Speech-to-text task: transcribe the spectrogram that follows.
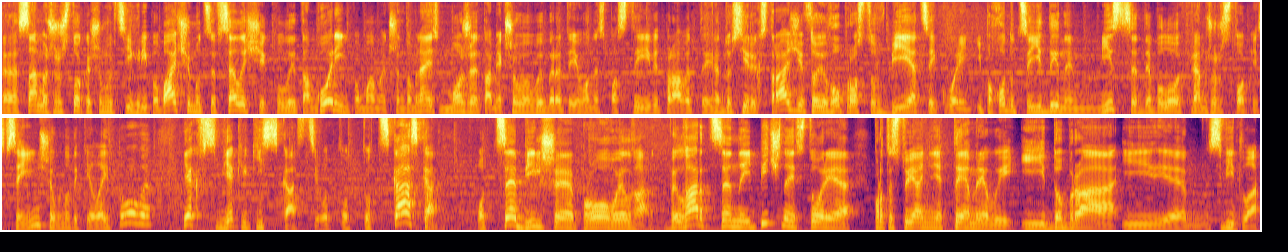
е, саме жорстоке, що ми в цій грі побачимо, це в селищі, коли там корінь, по-моєму, якщо не помиляюсь, може там, якщо ви виберете його не спасти і відправити до сірих стражів, то його просто вб'є цей корінь. І походу це єдине місце, де було прям жорстокість. Все інше, воно таке лайтове, як в як якійсь сказці. От, от, от сказка. От це більше про Вейлгард. Вейлгард це не епічна історія протистояння темряви і добра і е, світла.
